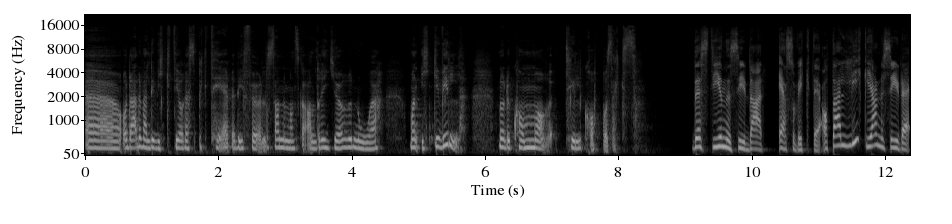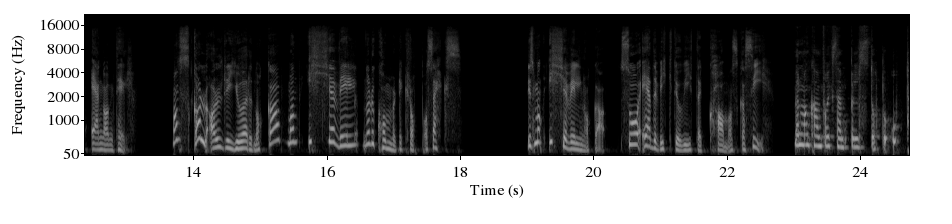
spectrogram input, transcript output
Eh, og da er det veldig viktig å respektere de følelsene. Man skal aldri gjøre noe man ikke vil når det kommer til kropp og sex. Det Stine sier der, er så viktig at jeg like gjerne sier det en gang til. Man skal aldri gjøre noe man ikke vil når det kommer til kropp og sex. Hvis man ikke vil noe, så er det viktig å vite hva man skal si. Men man kan f.eks. stoppe opp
